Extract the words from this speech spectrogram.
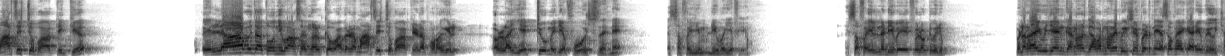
മാർക്സിസ്റ്റ് പാർട്ടിക്ക് എല്ലാവിധ തോന്നിവാസങ്ങൾക്കും അവരുടെ മാർക്സിസ്റ്റ് പാർട്ടിയുടെ പുറകിൽ ഉള്ള ഏറ്റവും വലിയ ഫോഴ്സ് തന്നെ എസ് എഫ് ഐയും ഡിവൈഎഫ്ഐയും എസ് എഫ് ഐയിൽ നിന്ന് ഡിവൈഎഫ്ഐയിലോട്ട് വരും. പിണറായി വിജയൻ ഗവർണർ ഗവർണറെ ഭീഷണിപ്പെടുത്തുന്ന എസ് എഫ് ഐക്കാരെ ഉപയോഗിച്ച.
